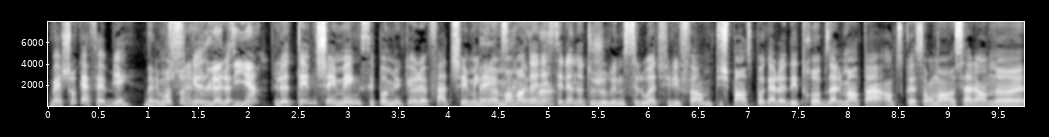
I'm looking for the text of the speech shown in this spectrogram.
Ben, je trouve qu'elle fait bien. Ben, moi, je trouve que le, dit, hein? le teen shaming, c'est pas mieux que le fat shaming. Ben, à un moment donné. Céline a toujours eu une silhouette filiforme, puis je pense pas qu'elle a des troubles alimentaires. En tout cas, son, si elle en a, euh,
